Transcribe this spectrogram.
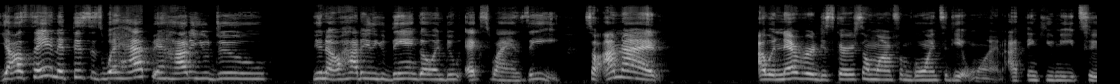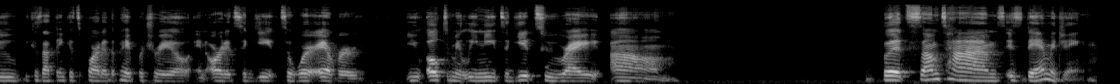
y'all saying that this is what happened. How do you do, you know, how do you then go and do X, Y, and Z? So I'm not, I would never discourage someone from going to get one. I think you need to, because I think it's part of the paper trail in order to get to wherever you ultimately need to get to, right? Um, but sometimes it's damaging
